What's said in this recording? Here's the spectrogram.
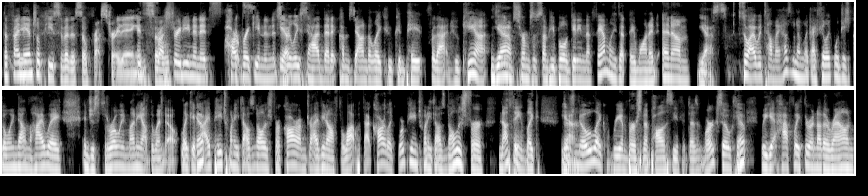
the financial piece of it is so frustrating. It's so, frustrating and it's heartbreaking. It's, and it's yeah. really sad that it comes down to like who can pay for that and who can't. Yeah. In terms of some people getting the family that they wanted. And um, yes. So I would tell my husband, I'm like, I feel like we're just going down the highway and just throwing money out the window. Like if yep. I pay $20,000 for a car, I'm driving off the lot with that car. Like we're paying $20,000 for nothing. Like there's no like reimbursement policy if it doesn't work. So yep. we get halfway through another round.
